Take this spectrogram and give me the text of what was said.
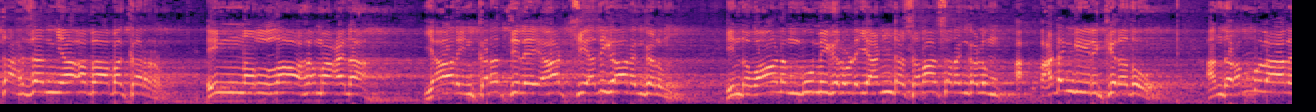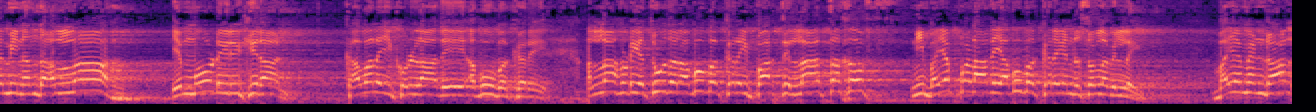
தஹ்சன் யா அபா பக்கர் இன்னல்லாஹ மஅனா. யாரின் கரத்திலே ஆட்சி அதிகாரங்களும் இந்த வானம் பூமிகளுடைய அண்ட சராசரங்களும் அ- அடங்கி இருக்கிறதோ அந்த ரப்புல் ஆலமின் அந்த அல்லாஹ் எம்மோடு இருக்கிறான். கவலை கொள்ளாதே அபூபக்கரே. அல்லாஹுடைய தூதர் அபூபக்கரை பார்த்து லா தஹஃப் நீ பயப்படாதே அபூபக்கரே என்று சொல்லவில்லை. பயம் என்றால்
